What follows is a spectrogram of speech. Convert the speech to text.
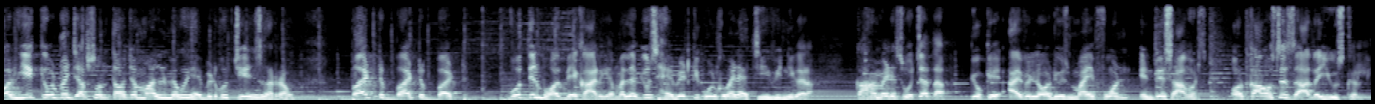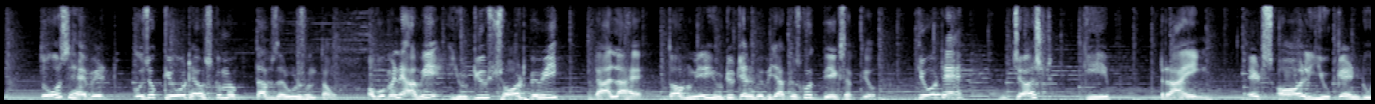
और ये क्योट मैं जब सुनता हूँ, जब मान लो मैं कोई हैबिट को चेंज कर रहा हूँ बट बट बट वो दिन बहुत बेकार गया। मतलब कि उस हैबिट के गोल को मैंने अचीव ही नहीं करा। कहाँ मैंने सोचा था कि okay I will not use my phone in this hours और कहाँ उससे ज़्यादा यूज़ कर लिया। तो उस हैबिट वो जो क्योट है, उसको मैं तब ज़रूर सुनता हूँ। और वो मैंने अभी यूट्यूब शॉर्ट पे भी डाला है। तो आप मेरे यूट्यूब चैनल पे भी जाकर उसको देख सकते हो। क्योट है just keep trying it's all you can do.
